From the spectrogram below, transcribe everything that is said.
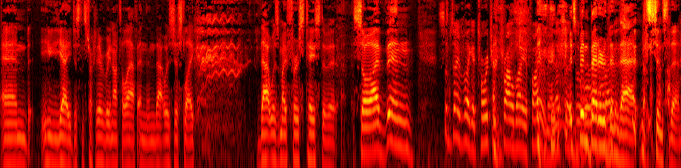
And he, yeah, he just instructed everybody not to laugh, and then that was just like, that was my first taste of it. So I've been, Some type of like a tortured trial by a fire, man. That's, that's it's been better horrendous. than that since then.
